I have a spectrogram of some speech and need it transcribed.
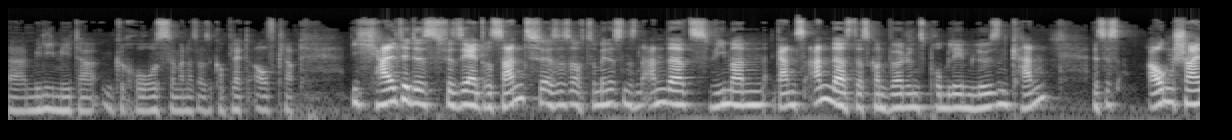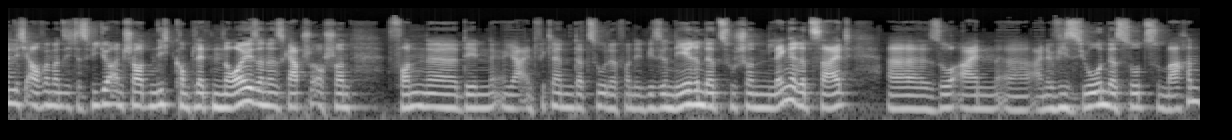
äh, Millimeter groß, wenn man das also komplett aufklappt. Ich halte das für sehr interessant. Es ist auch zumindest ein Ansatz, wie man ganz anders das Convergence-Problem lösen kann. Es ist augenscheinlich, auch wenn man sich das Video anschaut, nicht komplett neu, sondern es gab auch schon von äh, den ja, Entwicklern dazu oder von den Visionären dazu schon längere Zeit äh, so ein, äh, eine Vision, das so zu machen.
